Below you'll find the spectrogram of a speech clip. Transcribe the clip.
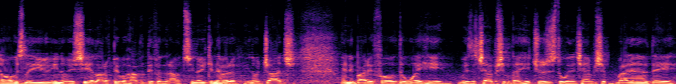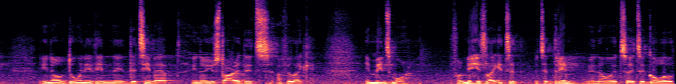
No, obviously you you know you see a lot of people have different routes. You know you can never you know judge anybody for the way he wins the championship that he chooses to win a championship. But at the end of the day, you know doing it in the team that you know you started, it's I feel like it means more. For me, it's like it's a it's a dream. You know, it's a, it's a goal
